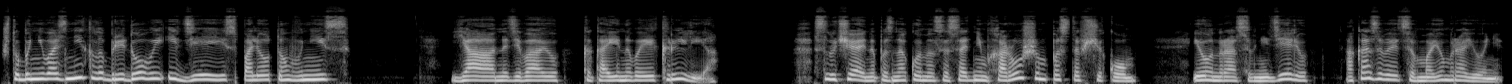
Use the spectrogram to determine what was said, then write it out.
чтобы не возникло бредовой идеи с полетом вниз. Я надеваю кокаиновые крылья. Случайно познакомился с одним хорошим поставщиком, и он раз в неделю оказывается в моем районе.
